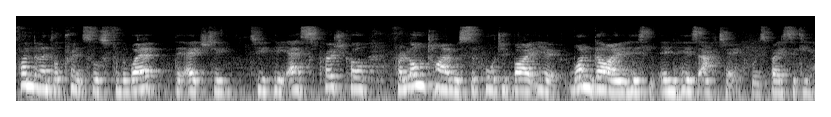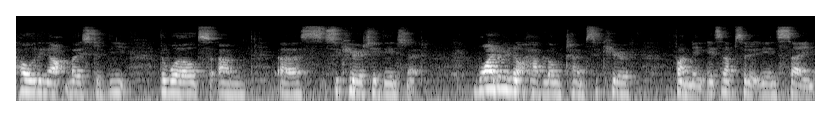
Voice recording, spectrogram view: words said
fundamental principles for the web, the HTTPS protocol, for a long time was supported by you know, one guy in his in his attic was basically holding up most of the the world's um, uh, security of the internet. Why do we not have long-term secure funding? It's absolutely insane.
